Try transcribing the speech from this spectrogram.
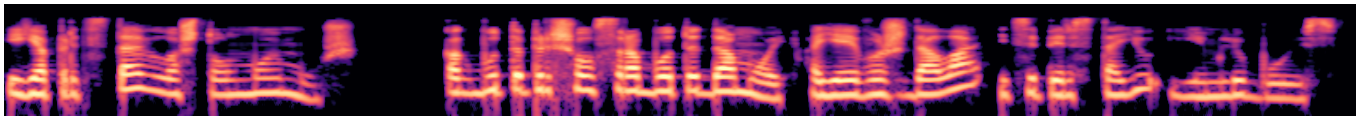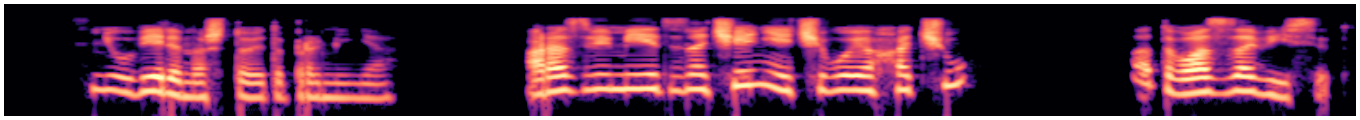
и я представила, что он мой муж. Как будто пришел с работы домой, а я его ждала и теперь стою и им любуюсь. Не уверена, что это про меня. А разве имеет значение, чего я хочу? От вас зависит.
